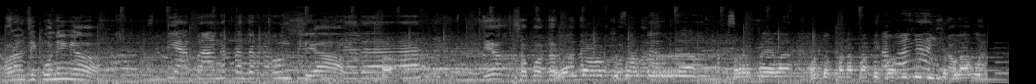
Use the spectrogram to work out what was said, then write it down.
Orang Cikuning ya? Setia banget bentar kaum Siap. ya supporter mana untuk supporter Persela untuk menempati posisi di sebelah utara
